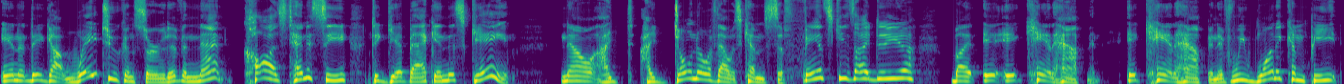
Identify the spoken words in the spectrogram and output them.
And they got way too conservative, and that caused Tennessee to get back in this game. Now, I, I don't know if that was Kevin Stefanski's idea, but it, it can't happen. It can't happen. If we want to compete,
